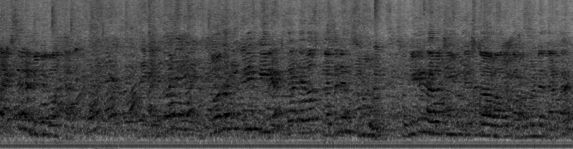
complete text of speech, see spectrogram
Excellent if you got that. Those are the three periods that there was President's Rule. So we didn't have a chief minister or a government at that time.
